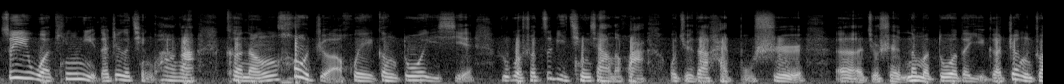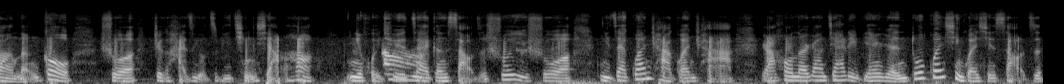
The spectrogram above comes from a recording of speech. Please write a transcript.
所以我听你的这个情况啊，可能后者会更多一些。如果说自闭倾向的话，我觉得还不是呃，就是那么多的一个症状能够说。这个孩子有自闭倾向哈，你回去再跟嫂子说一说，你再观察观察，然后呢，让家里边人多关心关心嫂子，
